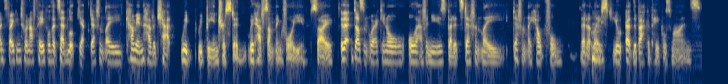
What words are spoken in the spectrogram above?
I'd spoken to enough people that said, look, yep, definitely come in, have a chat. We'd, we'd be interested. We'd have something for you. So that doesn't work in all, all avenues, but it's definitely, definitely helpful that at mm. least you're at the back of people's minds.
